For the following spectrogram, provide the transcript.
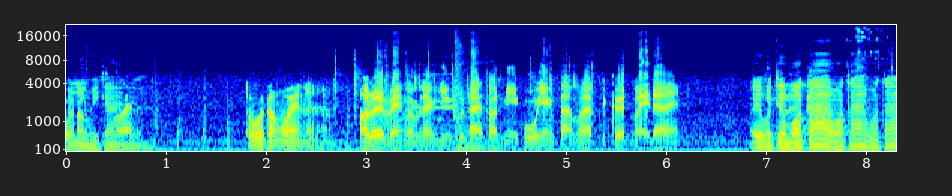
มายิงพี่กายหน่อยตัวต้องว่ายน้ำเอาเลยแบงค์ไม่เป็นไรยิงกูตายตอนนี้กูยังสามารถไปเกิดใหม่ได้ เอ้ยผมเจอมอต้ามอต้ามอต้า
